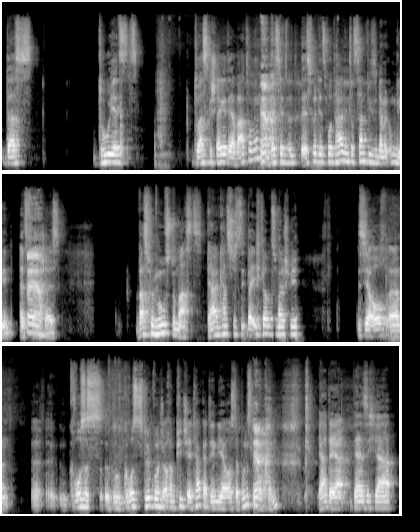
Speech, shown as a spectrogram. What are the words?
dass du jetzt, du hast gesteigerte Erwartungen Ja. und das jetzt wird, es wird jetzt brutal interessant, wie sie damit umgehen als Ja, ja. Was für Moves du machst. Ja, kannst du, weil ich glaube zum Beispiel, ist ja auch ähm, äh, großes, großes Glückwunsch auch an PJ Tucker, den wir ja aus der Bundesliga Ja. kennen. Ja, der, der sich ja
